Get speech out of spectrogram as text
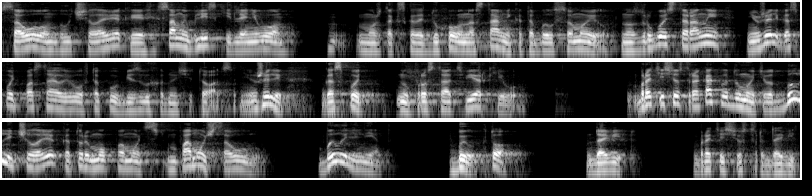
Саул, он был человек, и самый близкий для него, можно так сказать, духовный наставник, это был Самуил. Но с другой стороны, неужели Господь поставил его в такую безвыходную ситуацию? Неужели Господь ну, просто отверг его? Братья и сестры, а как вы думаете, вот был ли человек, который мог помочь, помочь Саулу? Был или нет? Был. Кто? Давид. Братья и сестры, Давид.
